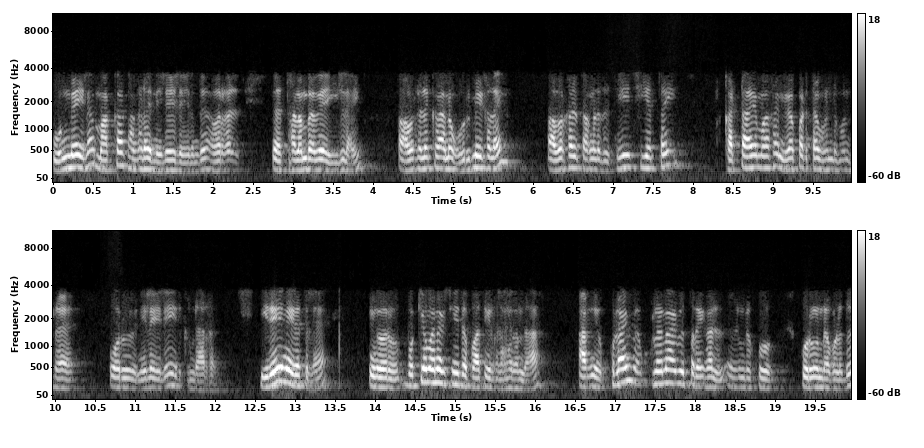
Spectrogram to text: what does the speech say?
உண்மையில மக்கள் தங்கள நிலையிலிருந்து அவர்கள் தளம்பவே இல்லை. அவர்களுக்கான உரிமைகளை அவர்கள் தங்களது தேசியத்தை கட்டாயமாக நிலப்படுத்த வேண்டும் என்ற ஒரு நிலையிலே இருக்கின்றார்கள். இதே நேரத்தில் இங்கே ஒரு முக்கியமான விஷயத்தை பார்த்தீர்களாக இருந்தால் அங்கே புலனாய்வு புலனாய்வு துறைகள் என்று கூ- கூறுகின்ற பொழுது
